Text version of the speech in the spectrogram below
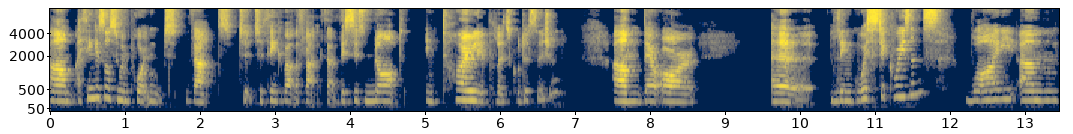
Um, I think it's also important that to, to think about the fact that this is not entirely a political decision. Um, there are uh, linguistic reasons why um,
